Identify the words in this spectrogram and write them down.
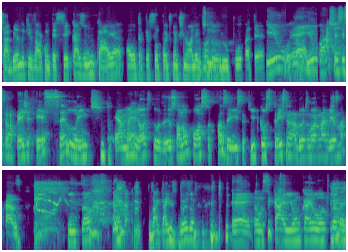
sabendo o que vai acontecer. Caso um caia, a outra pessoa pode continuar levando Continua. o grupo até. Eu, é, eu acho essa estratégia excelente. É a é. melhor de todas. Eu só não posso fazer isso aqui porque os três treinadores moram na mesma casa. Então. Vai cair os dois É, então se cair um, cai o outro também.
